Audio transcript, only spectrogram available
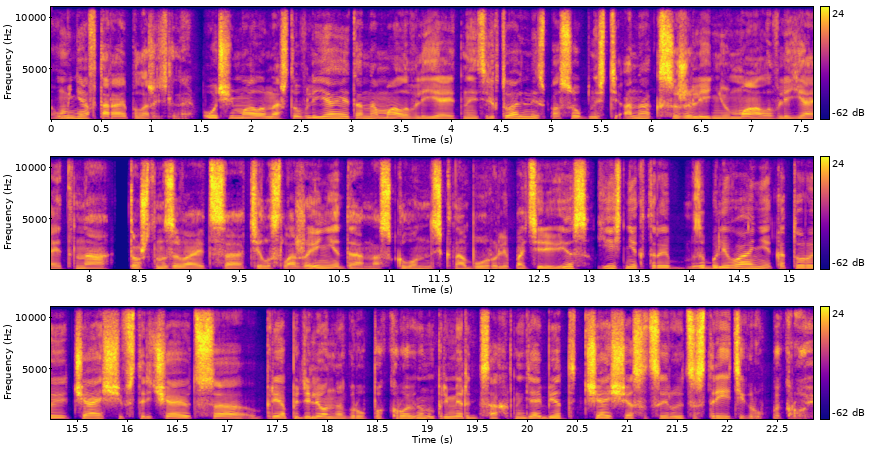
У меня вторая положительная. Очень мало на что влияет. Она мало влияет на интеллектуальные способности. Она, к сожалению, мало влияет на то, что называется телосложение, да, на склонность к набору или потере веса. Есть некоторые заболевания, которые чаще встречаются при определенных группах крови. Ну, например, сахарный диабет чаще ассоциируется с третьей группой крови.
